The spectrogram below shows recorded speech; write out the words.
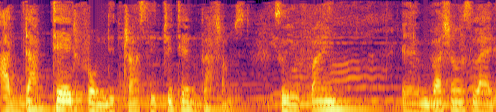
adapted from the transliterated versions. So you find um, versions like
